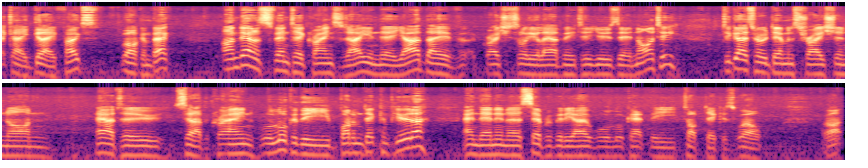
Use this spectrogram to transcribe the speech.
Okay, g'day folks, welcome back. I'm down at Sventec Cranes today in their yard. They've graciously allowed me to use their 90 to go through a demonstration on how to set up the crane. We'll look at the bottom deck computer and then in a separate video we'll look at the top deck as well. All right,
